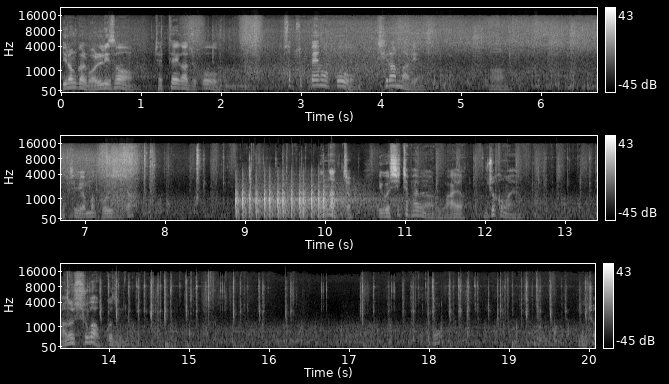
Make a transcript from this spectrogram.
이런 걸 멀리서 제트 해가지고 쏙쏙 빼먹고 튀란 말이야. 어. 지금 연막 보이시죠? 끝났죠? 이거 시체 파면 바로 와요. 무조건 와요. 안 올 수가 없거든요. 어? 뭐죠?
